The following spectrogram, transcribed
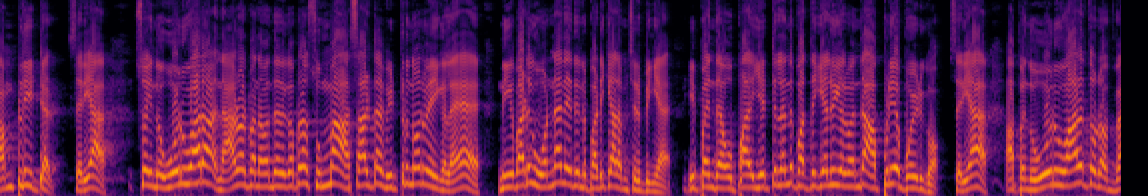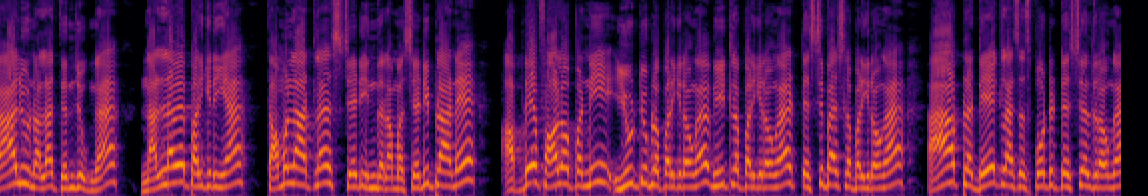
கம்ப்ளீட்டட் சரியா? ஸோ இந்த ஒரு வாரம் இந்த ஆனுவல் பண்ண வந்ததுக்கப்புறம் சும்மா அசால்ட்டா விட்டுருந்தோம்னு வைங்களேன் நீங்க பாட்டுக்கு ஒன்னாம் தேதியில் படிக்க ஆரம்பிச்சிருப்பீங்க. இப்போ இந்த ப- எட்டுல இருந்து பத்து கேள்விகள் வந்து அப்படியே போயிருக்கும். சரியா? அப்போ இந்த ஒரு வாரத்தோட வேல்யூ நல்லா தெரிஞ்சுக்கோங்க. நல்லாவே படிக்கிறீங்க. தமிழ்நாட்டில் ஸ்டடி இந்த நம்ம ஸ்டடி பிளானே அப்படியே ஃபாலோ பண்ணி யூடியூப்ல படிக்கிறவங்க வீட்டில் படிக்கிறவங்க டெஸ்ட் பேட்ச்ல படிக்கிறவங்க ஆப்ல டே கிளாஸஸ் போட்டு டெஸ்ட் எழுதுறவங்க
